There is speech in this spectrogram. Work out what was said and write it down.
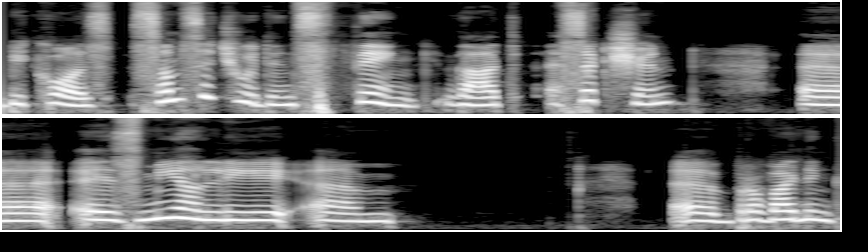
Because some students think that a section uh, is merely um, uh, providing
